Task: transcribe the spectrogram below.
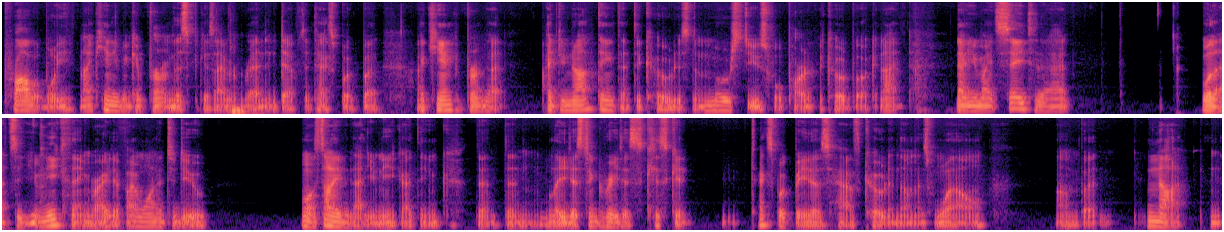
probably. And i can't even confirm this because i haven't read in depth the textbook but i can confirm that i do not think that the code is the most useful part of the code book. And i now you might say to that well that's a unique thing right? If i wanted to do well it's not even that unique. I think that the latest and greatest qiskit textbook betas have code in them as well. Um, but not in,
